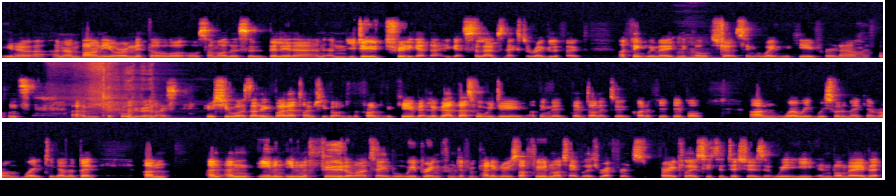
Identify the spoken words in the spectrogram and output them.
you know, an Ambani or a Mittal or, or some other sort of billionaire. And, and you do truly get that. You get celebs next to regular folk. I think we made mm-hmm. Nicole Scherzinger wait in the queue for an hour once um, before we realized who she was. I think by that time she got into the front of the queue. But look, that, that's what we do. I think they, they've done it to quite a few people um, where we, we sort of make everyone wait together. But um, and and even even the food on our table we bring from different pedigrees. Our food on our table is referenced very closely to dishes that we eat in Bombay, but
